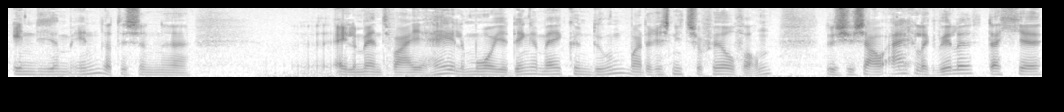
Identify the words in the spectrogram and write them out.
indium in. Dat is een eh, element waar je hele mooie dingen mee kunt doen, maar er is niet zoveel van. Dus je zou eigenlijk willen dat je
